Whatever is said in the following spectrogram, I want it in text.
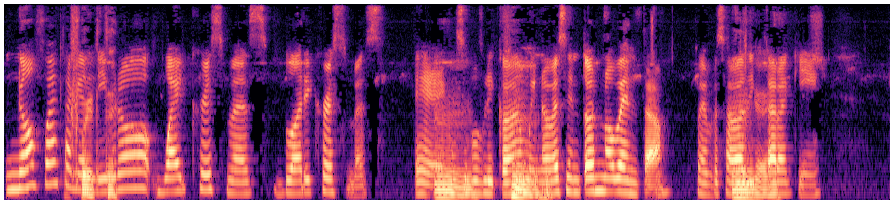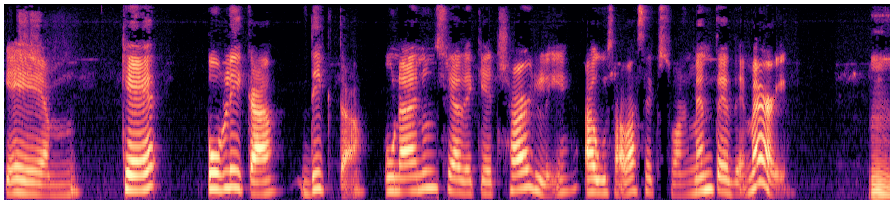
no fue hasta que el libro White Christmas, Bloody Christmas, eh, que se mm. publicó en 1990, hmm. a empezar a dictar aquí, em, que publica, dicta una denuncia de que Charlie abusaba sexualmente de Mary. Mm.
